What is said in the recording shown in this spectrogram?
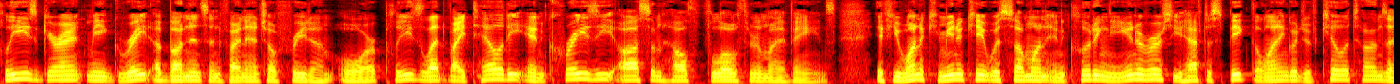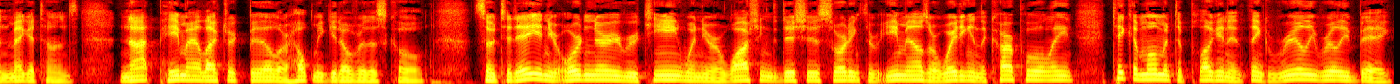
Please grant me great abundance and financial freedom, or please let vitality and crazy awesome health flow through my veins. If you want to communicate with someone, including the universe, you have to speak the language of kilotons and megatons, not pay my electric bill or help me get over this cold. So today in your ordinary routine, when you're washing the dishes, sorting through emails, or waiting in the carpool lane, take a moment to plug in and think really, really big,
